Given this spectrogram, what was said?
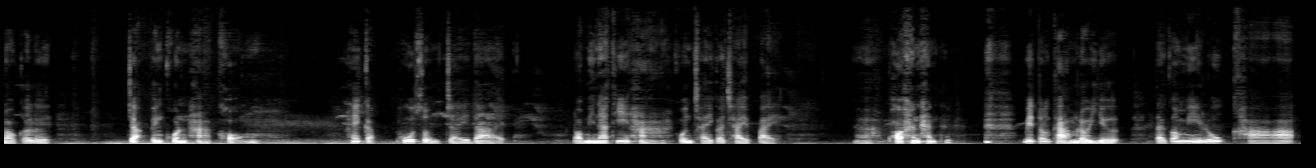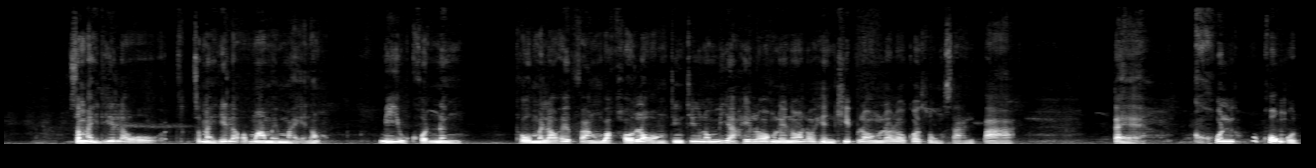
เราก็เลยจะเป็นคนหาของให้กับผู้สนใจได้ เรามีหน้าที่หาคนใช้ก็ใช้ไปอ่าเพราะฉะนั้นไม่ต้องถามเราเยอะ แต่ก็มีลูกค้า สมัยที่เราสมัยที่เราเอามาใหม่ ๆ เนาะมีอยู่คนหนึ่งโทรมาเล่าให้ฟังว่าเขาลองจริง ๆ เราไม่อยากให้ลองเลยเนาะเราเห็นคลิปลองแล้วเราก็สงสารปลาแต่ คนเขาก็คงอด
